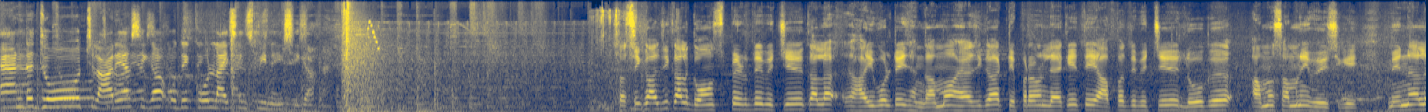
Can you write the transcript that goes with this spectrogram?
ਐਂਡ ਜੋ ਚਲਾ ਰਿਹਾ ਸੀਗਾ ਉਹਦੇ ਕੋਲ ਲਾਇਸੈਂਸ ਵੀ ਨਹੀਂ ਸੀਗਾ। ਸਤਿ ਸ਼੍ਰੀ ਅਕਾਲ ਜੀ ਕੱਲ ਗੌਂਸ ਪਿੰਡ ਦੇ ਵਿੱਚ ਕੱਲ ਹਾਈ ਵੋਲਟੇਜ ਹੰਗਾਮਾ ਹੋਇਆ ਸੀਗਾ ਟਿੱਪਰਾਂ ਨੂੰ ਲੈ ਕੇ ਤੇ ਆਪਸ ਦੇ ਵਿੱਚ ਲੋਕ ਆਮੋ ਸਾਹਮਣੇ ਹੋਏ ਸੀਗੇ। ਮੇਰੇ ਨਾਲ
